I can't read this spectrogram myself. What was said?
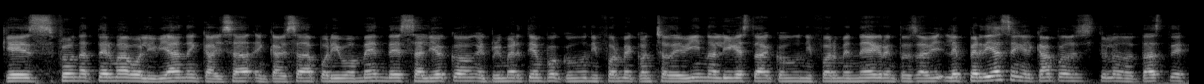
que es, fue una terma boliviana encabezada, encabezada por Ivo Méndez, salió con el primer tiempo con un uniforme concho de vino, Liga estaba con un uniforme negro, entonces le perdías en el campo, no sé si tú lo notaste,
